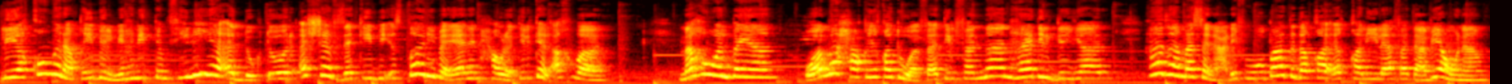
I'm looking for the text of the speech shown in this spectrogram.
ليقوم نقيب المهن التمثيلية الدكتور أشرف زكي بإصدار بيان حول تلك الأخبار ما هو البيان؟ وما حقيقة وفاة الفنان هادي الجيار؟ هذا ما سنعرفه بعد دقائق قليلة فتابعونا.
